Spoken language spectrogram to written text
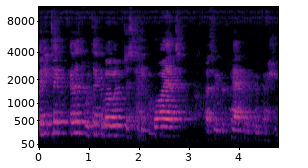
can you take can we take a moment just to be quiet as we prepare for the confession?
